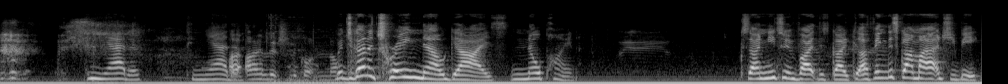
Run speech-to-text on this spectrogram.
Pinata, pinata. I, I literally got nothing. But you're gonna train now, guys. No pint. Because I need to invite this guy. 'cause I think this guy might actually be.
